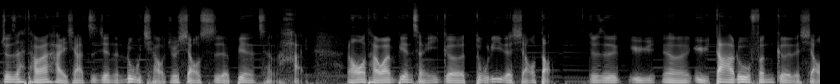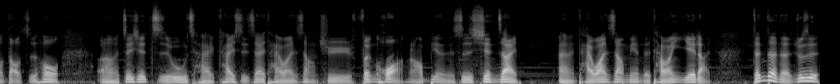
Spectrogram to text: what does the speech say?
就是台湾海峡之间的路桥就消失了，变成海，然后台湾变成一个独立的小岛。就是与呃与大陆分隔的小岛之后，呃这些植物才开始在台湾上去分化，然后变成是现在呃台湾上面的台湾野兰等等的，就是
